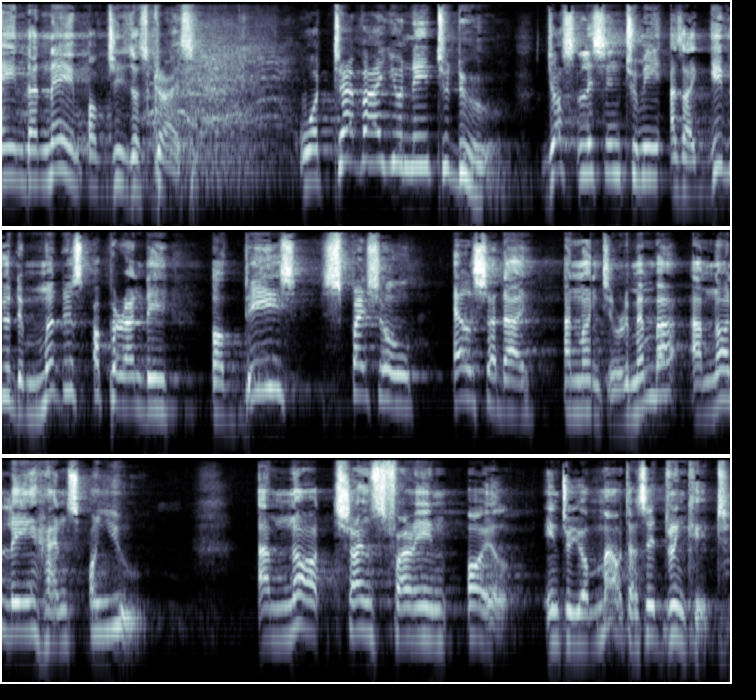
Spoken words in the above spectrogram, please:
In the name of Jesus Christ. Whatever you need to do, just listen to me as I give you the modus operandi of this special El Shaddai anointing. Remember, I'm not laying hands on you. I'm not transferring oil into your mouth and say, drink it.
